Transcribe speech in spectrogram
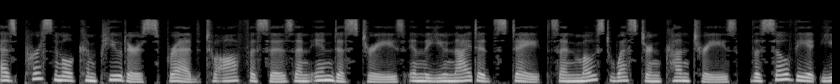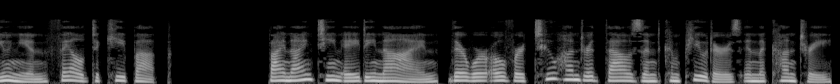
As personal computers spread to offices and industries in the United States and most Western countries, the Soviet Union failed to keep up. By 1989, there were over 200,000 computers in the country.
